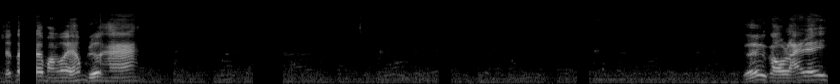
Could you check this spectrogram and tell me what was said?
Sao tới mọi người không được hả? Gửi cầu lại đi.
